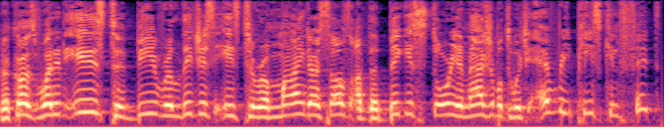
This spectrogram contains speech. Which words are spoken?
Because what it is to be religious is to remind ourselves of the biggest story imaginable to which every piece can fit.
